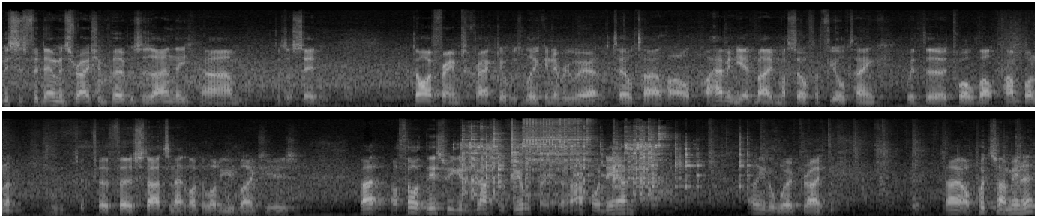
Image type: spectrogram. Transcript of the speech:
this is for demonstration purposes only. Um, as I said, diaphragm's cracked, it was leaking everywhere out the telltale hole. I haven't yet made myself a fuel tank with the 12 volt pump on it for first starts and that like a lot of you blokes use. But I thought this we could adjust the fuel pressure up or down. I think it'll work great. So I'll put some in it.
